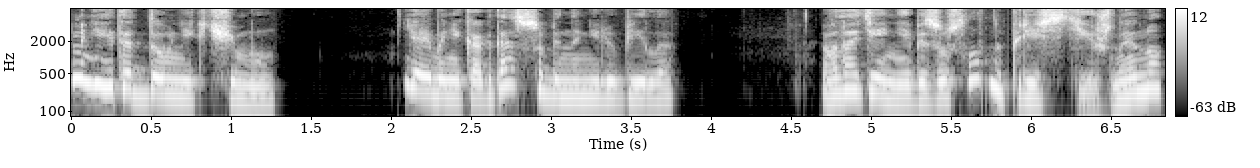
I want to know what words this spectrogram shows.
«Мне этот дом ни к чему. Я его никогда особенно не любила. Владение, безусловно, престижное, но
